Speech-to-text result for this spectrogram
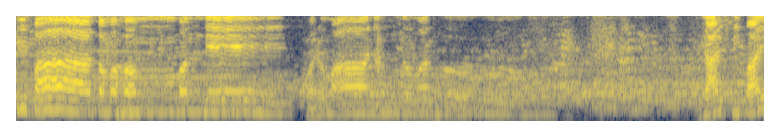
কৃপা তমহম বন্দে। পরমানন্দ মাধব। যার কৃপায়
